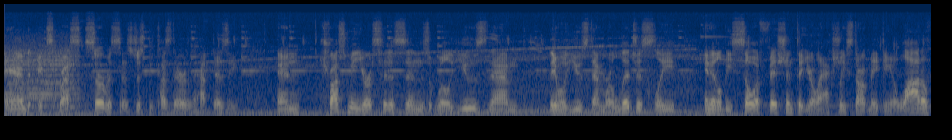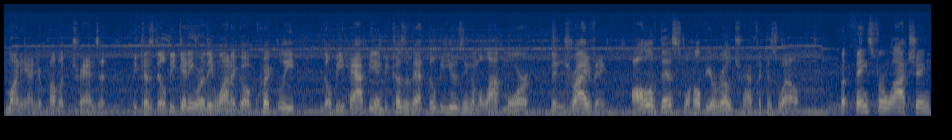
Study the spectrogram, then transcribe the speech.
and express services just because they're that busy. And trust me, your citizens will use them. They will use them religiously and it'll be so efficient that you'll actually start making a lot of money on your public transit because they'll be getting where they want to go quickly, they'll be happy, and because of that, they'll be using them a lot more than driving. All of this will help your road traffic as well. But thanks for watching,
